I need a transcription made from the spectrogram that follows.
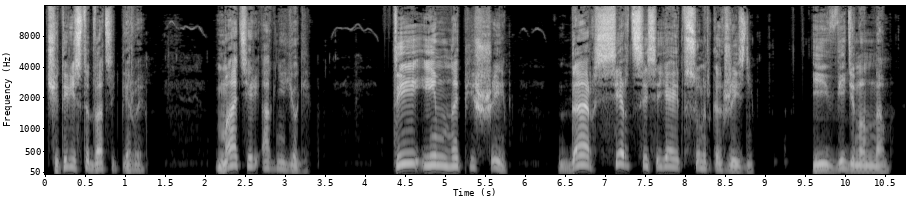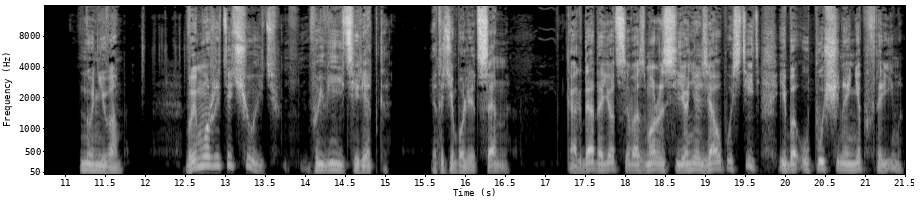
421. Матерь Агни-йоги. Ты им напиши. Дар сердца сияет в сумерках жизни. И виден он нам, но не вам. Вы можете чуять, вы видите редко. Это тем более ценно. Когда дается возможность, ее нельзя упустить, ибо упущенное неповторимо.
